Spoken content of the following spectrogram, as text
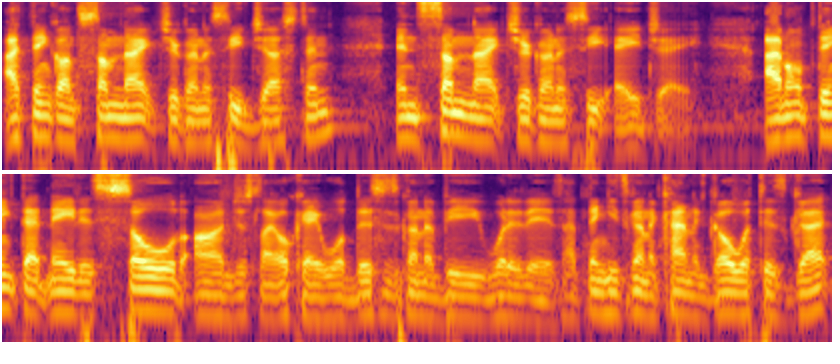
I think on some nights you're going to see Justin, and some nights you're going to see AJ. I don't think that Nate is sold on just like, okay, well, this is going to be what it is. I think he's going to kind of go with his gut.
